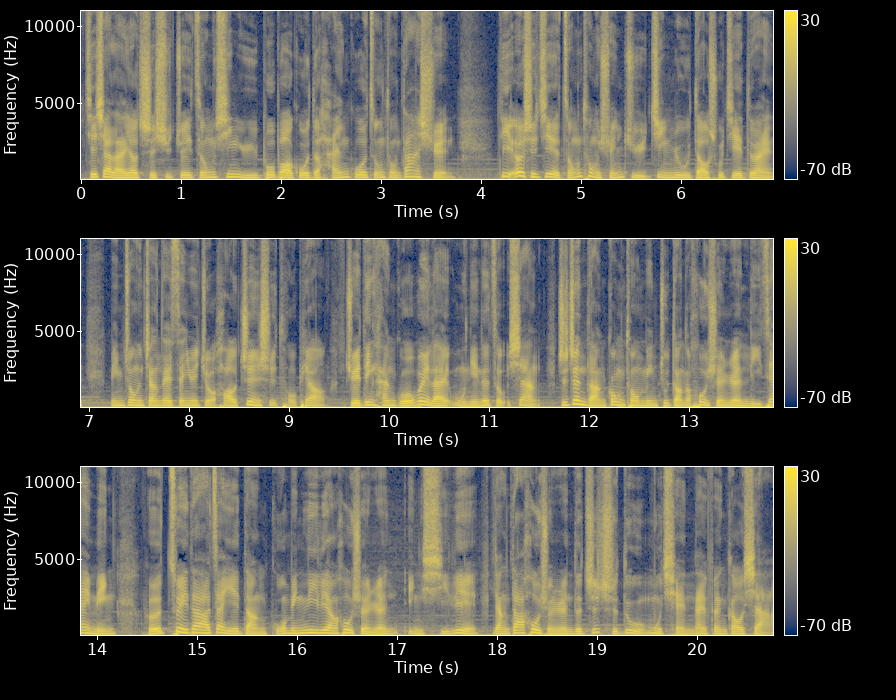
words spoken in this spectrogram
接下来要持续追踪新余播报过的韩国总统大选。第二十届总统选举进入倒数阶段，民众将在三月九号正式投票，决定韩国未来五年的走向。执政党共同民主党的候选人李在明和最大在野党国民力量候选人尹锡烈两大候选人的支持度目前难分高下。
